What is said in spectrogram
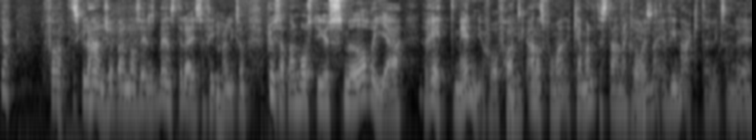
Ja. För att skulle han köpa en Mercedes-Benz till dig så fick mm. man liksom... Plus att man måste ju smörja rätt människor för att mm. annars man, kan man inte stanna kvar ja, vid makten. Liksom. Det,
